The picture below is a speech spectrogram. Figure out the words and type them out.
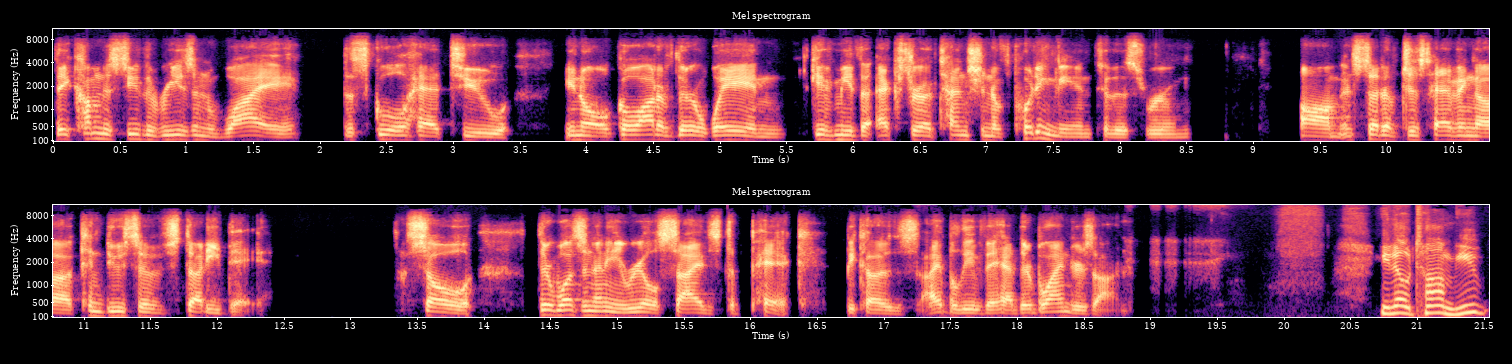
they come to see the reason why the school had to, you know, go out of their way and give me the extra attention of putting me into this room um, instead of just having a conducive study day. So there wasn't any real sides to pick because I believe they had their blinders on. You know, Tom, you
